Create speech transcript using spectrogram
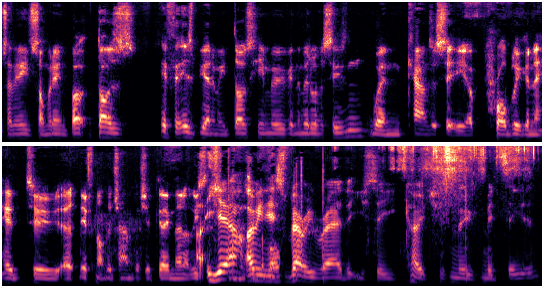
so they need someone in. But does if it is Bieniemy, does he move in the middle of a season when Kansas City are probably going to head to, uh, if not the championship game, then at least? Uh, yeah, I mean, it's very rare that you see coaches move mid-season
